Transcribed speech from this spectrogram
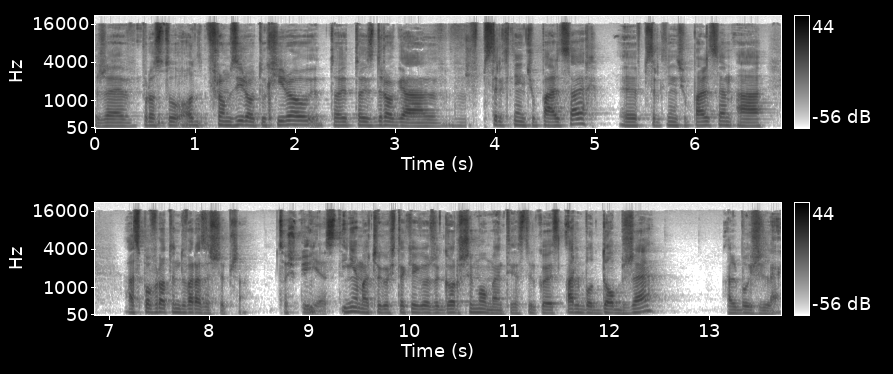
Że po prostu od, from zero to hero to, to jest droga w pstryknięciu palcach, w pstryknięciu palcem, a, a z powrotem dwa razy szybsza. Coś tu jest. I nie ma czegoś takiego, że gorszy moment jest, tylko jest albo dobrze, albo źle.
